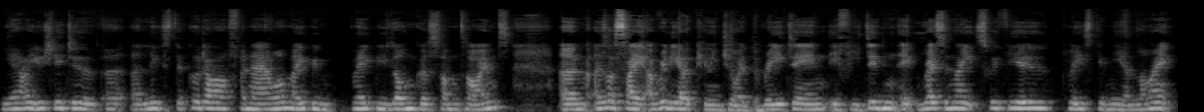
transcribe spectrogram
yeah, I usually do uh, at least a good half an hour, maybe maybe longer sometimes. Um, as I say, I really hope you enjoyed the reading. If you didn't, it resonates with you, please give me a like,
